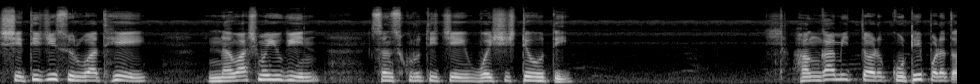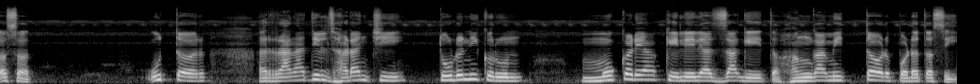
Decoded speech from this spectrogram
शेतीची सुरुवात हे नवाश्मयुगीन संस्कृतीचे वैशिष्ट्य होते. हंगामी तड कुठे पडत असत? उत्तर रानातील झाडांची तोडणी करून मोकळ्या केलेल्या जागेत हंगामी तड पडत असे.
